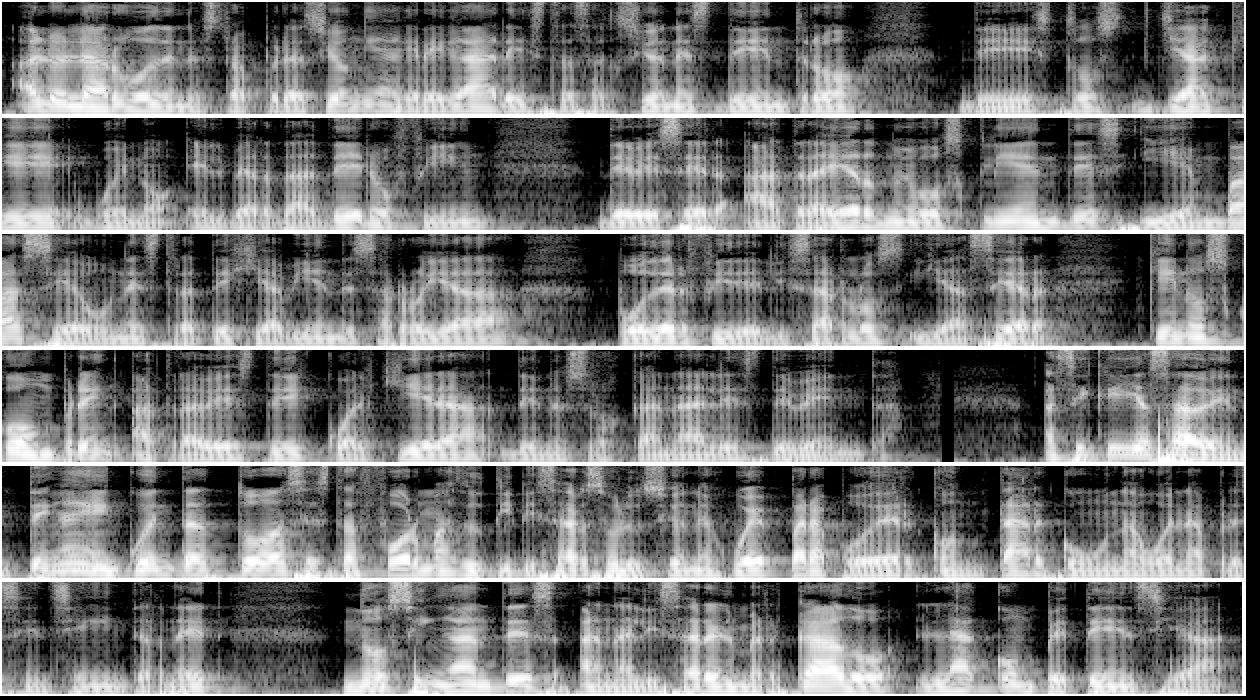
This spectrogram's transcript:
a lo largo de nuestra operación y agregar estas acciones dentro de estos, ya que, bueno, el verdadero fin debe ser atraer nuevos clientes y en base a una estrategia bien desarrollada poder fidelizarlos y hacer que nos compren a través de cualquiera de nuestros canales de venta. Así que ya saben, tengan en cuenta todas estas formas de utilizar soluciones web para poder contar con una buena presencia en Internet, no sin antes analizar el mercado, la competencia,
